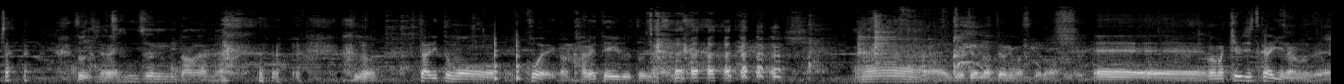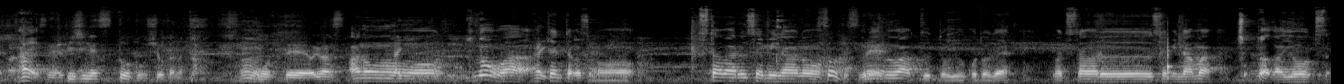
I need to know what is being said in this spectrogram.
そうでしたね。全然ダメなんだよ。あの、二人とも声が枯れているという、ね、はい状況になっておりますけど、えー、まあまあ休日会議なので、はい。ですね、ビジネストークをしようかなと思っております。あのー昨日は、はい。健太がその、伝わるセミナーのフレームワークということで、まあ、伝わるセミナー、まあ、ちょっとは概要をつ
